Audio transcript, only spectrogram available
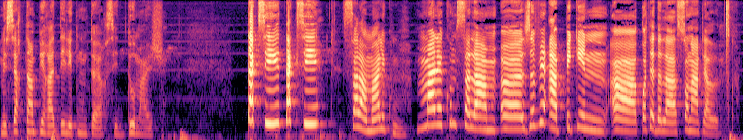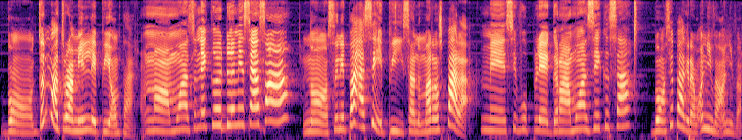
mais certains pirataient les compteurs, c'est dommage. Taxi, taxi, Salam alaikum. Maaleykum salam, Euh, je vais à Pékin, à côté de la Sonatel. Bon, donne-moi 3000 et puis on part. Non, moi, ce n'est que 2500, hein. Non, ce n'est pas assez et puis ça ne m'arrange pas là. Mais s'il vous plaît, grand, moi, j'ai que ça. Bon, c'est pas grave, on y va, on y va.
